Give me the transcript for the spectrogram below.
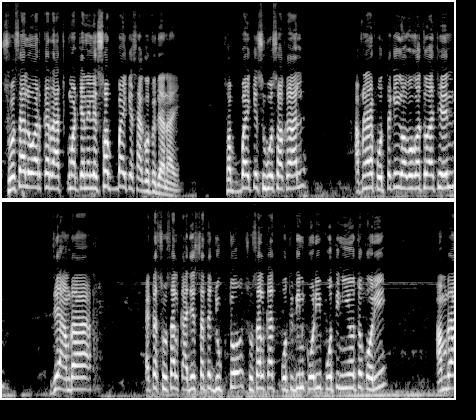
সোশ্যাল ওয়ার্কার রাজকুমার চ্যানেলে সবাইকে স্বাগত জানাই। সবাইকে শুভ সকাল। আপনারা প্রত্যেকেই অবগত আছেন যে আমরা একটা সোশ্যাল কাজের সাথে যুক্ত, সোশ্যাল কাজ প্রতিদিন করি, প্রতিনিয়ত করি। আমরা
